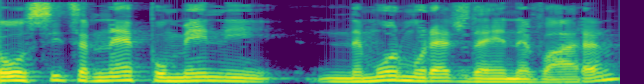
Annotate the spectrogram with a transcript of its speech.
To sicer ne pomeni, ne moramo reči, da je nevaren,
